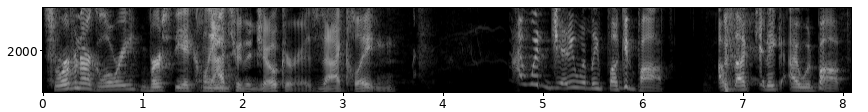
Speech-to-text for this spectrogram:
Swerve in Our Glory versus the acclaimed. That's who the Joker is. Zack Clayton. I would genuinely fucking pop. I'm not kidding. I would pop.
